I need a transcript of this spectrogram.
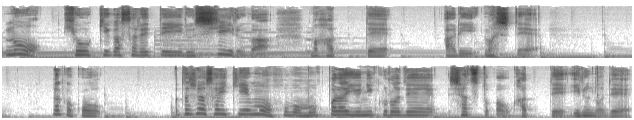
の表記がされているシールが、まあ、貼ってありましてなんかこう私は最近もうほぼもっぱらユニクロでシャツとかを買っているので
